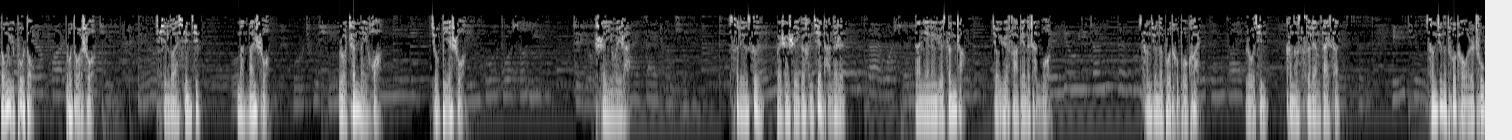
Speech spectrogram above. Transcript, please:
懂与不懂，不多说。心乱心静，慢慢说。若真没话，就别说。深以为然。四零四本身是一个很健谈的人，但年龄越增长，就越发变得沉默。曾经的不吐不快，如今。可能思量再三，曾经的脱口而出，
